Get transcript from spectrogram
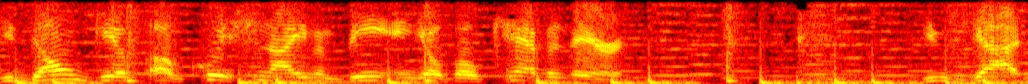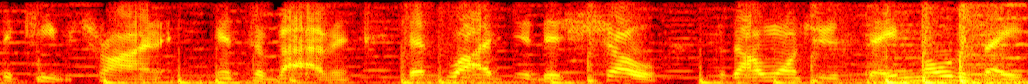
You don't give up. Quit should not even be in your vocabulary. You got to keep trying and surviving. That's why I did this show, because I want you to stay motivated.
